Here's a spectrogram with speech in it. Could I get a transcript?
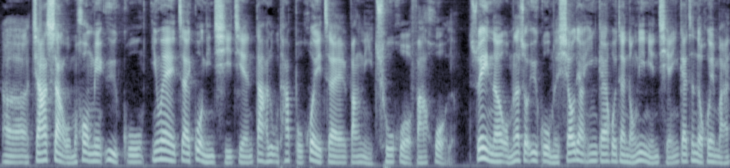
呃，加上我们后面预估，因为在过年期间，大陆它不会再帮你出货发货了，所以呢，我们那时候预估我们的销量应该会在农历年前，应该真的会蛮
